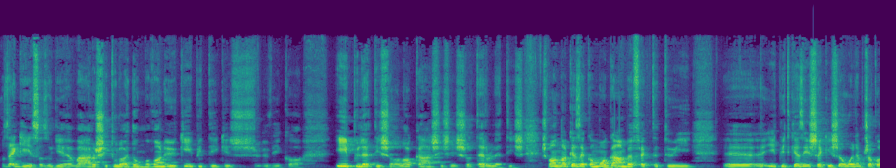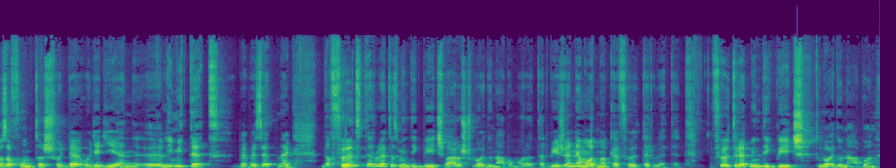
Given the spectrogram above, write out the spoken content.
az egész az ugye városi tulajdonban van, ők építik, és ők a épület is, a lakás is, és a terület is. És vannak ezek a magánbefektetői építkezések is, ahol nem csak az a fontos, hogy, be, hogy egy ilyen limitet bevezetnek, de a földterület az mindig Bécs város tulajdonában marad. Tehát Bécsben nem adnak el földterületet. A földterület mindig Bécs tulajdonában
